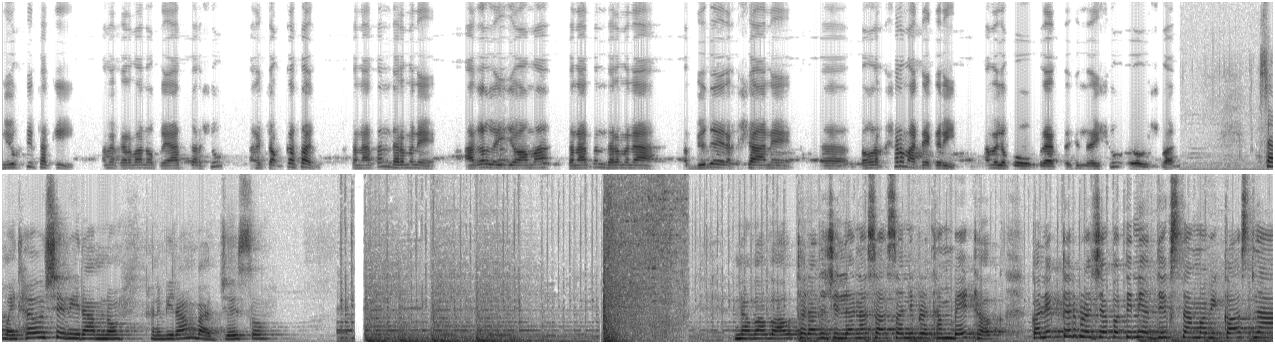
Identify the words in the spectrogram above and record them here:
નિયુક્તિ થકી અમે કરવાનો પ્રયાસ કરશું અને ચોક્કસ જ સનાતન ધર્મને આગળ લઈ જવામાં, સનાતન ધર્મના અભ્યુદય, રક્ષા અને સંરક્ષણ માટે કરી અમે લોકો પ્રયત્નશીલ રહીશું એવો વિશ્વાસ. સમય થયો છે વિરામનો અને વિરામ બાદ જઈશું. નવા વાવથરાદ જિલ્લાના શાસનની પ્રથમ બેઠક, કલેક્ટર પ્રજાપતિની અધ્યક્ષતામાં વિકાસના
